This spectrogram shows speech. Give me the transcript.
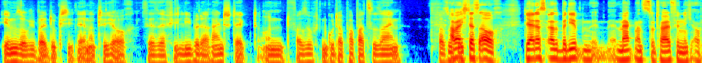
ebenso wie bei Duxi, der natürlich auch sehr, sehr viel Liebe da reinsteckt und versucht, ein guter Papa zu sein. Versuche Aber ich das auch. Ja, das, also bei dir merkt man es total, finde ich, auch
